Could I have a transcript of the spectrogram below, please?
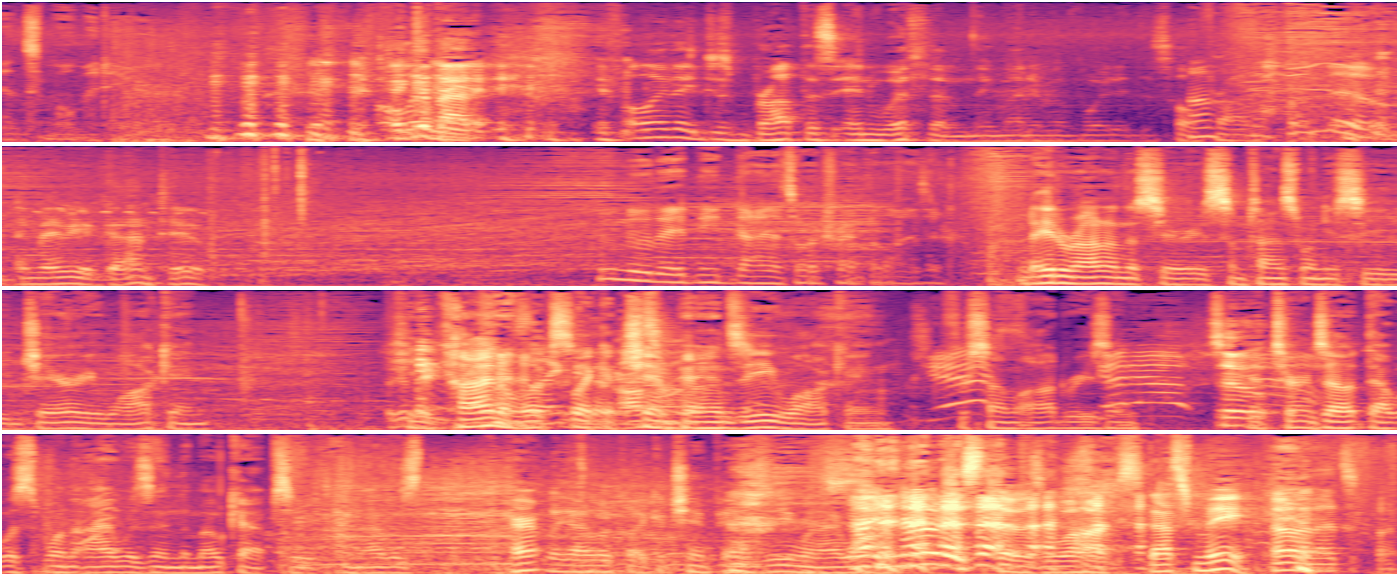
Tense moment here. if only about they, If only they just brought this in with them, they might have avoided this whole oh, Huh? problem. Who oh, knew? And maybe a gun too. Who knew they'd need dinosaur tranquilizer? Later on in the series, sometimes when you see Gerry walking, he kind of looks like like a awesome chimpanzee walking for some odd reason. So- it turns out that was when I was in the mocap suit, and I was apparently I look like a chimpanzee when I I walk. noticed those walks. That's me. Oh, that's fun.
